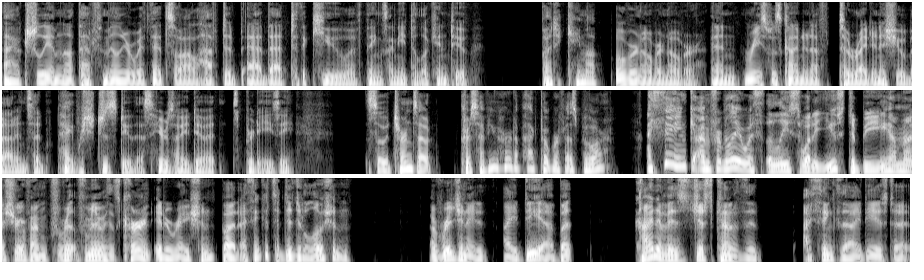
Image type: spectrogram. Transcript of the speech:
actually am not that familiar with it, so I'll have to add that to the queue of things I need to look into. But it came up over and over and over. And Reese was kind enough to write an issue about it and said, hey, we should just do this. Here's how you do it. It's pretty easy. So it turns out, Chris, have you heard of Hacktoberfest before? I think I'm familiar with at least what it used to be. I'm not sure if I'm familiar with its current iteration, but I think it's a DigitalOcean originated idea, but kind of is just kind of the, I think the idea is to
